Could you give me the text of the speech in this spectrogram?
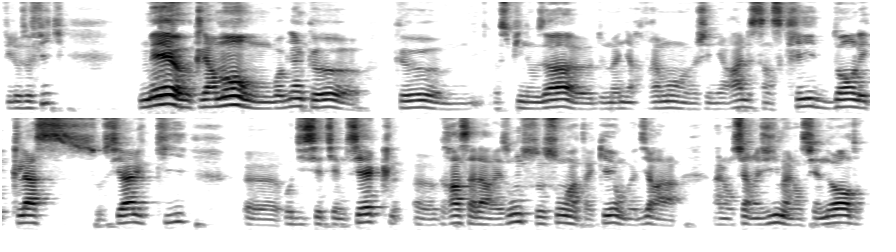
philosophique. Mais clairement, on voit bien que que Spinoza, de manière vraiment générale, s'inscrit dans les classes sociales qui, au XVIIe siècle, grâce à la raison, se sont attaquées, on va dire, à, à l'ancien régime, à l'ancien ordre,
